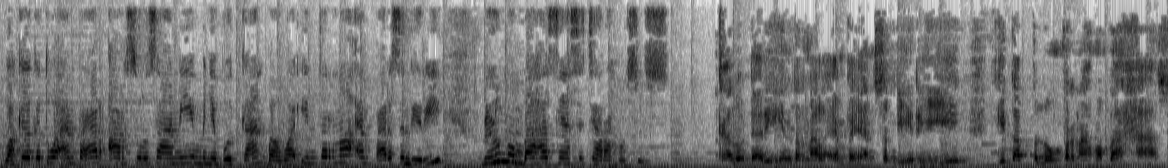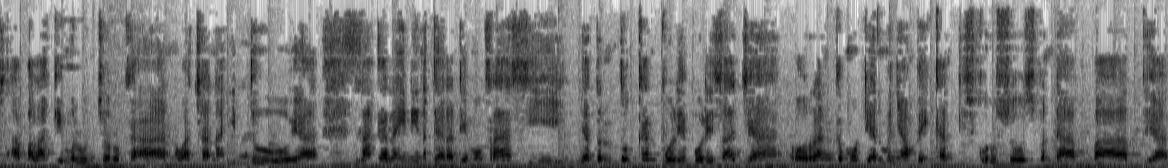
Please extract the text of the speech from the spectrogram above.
Wakil Ketua MPR Arsul Sani menyebutkan bahwa internal MPR sendiri belum membahasnya secara khusus. Kalau dari internal MPN sendiri kita belum pernah membahas apalagi meluncurkan wacana itu ya. Nah karena ini negara demokrasi ya tentu kan boleh-boleh saja orang kemudian menyampaikan diskursus pendapat ya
